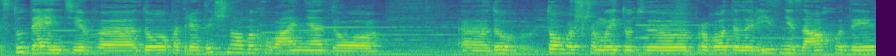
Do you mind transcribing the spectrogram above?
студентів е, до патріотичного виховання, до, е, до того, що ми тут е, проводили різні заходи.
